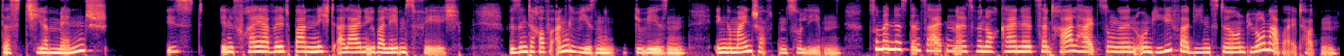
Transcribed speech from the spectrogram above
das Tier Mensch ist in freier Wildbahn nicht alleine überlebensfähig. Wir sind darauf angewiesen gewesen, in Gemeinschaften zu leben. Zumindest in Zeiten, als wir noch keine Zentralheizungen und Lieferdienste und Lohnarbeit hatten.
